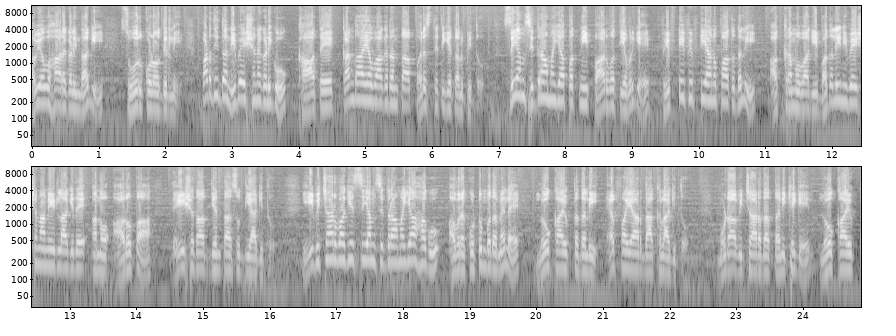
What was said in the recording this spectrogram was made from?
ಅವ್ಯವಹಾರಗಳಿಂದಾಗಿ ಸೂರು ಕೊಡೋದಿರಲಿ. ಪಡೆದಿದ್ದ ನಿವೇಶನಗಳಿಗೂ ಖಾತೆ ಕಂದಾಯವಾಗದಂತ ಪರಿಸ್ಥಿತಿಗೆ ತಲುಪಿತು ಸಿಎಂ ಸಿದ್ದರಾಮಯ್ಯ ಪತ್ನಿ ಪಾರ್ವತಿಯವರಿಗೆ ಫಿಫ್ಟಿ ಫಿಫ್ಟಿ ಅನುಪಾತದಲ್ಲಿ ಅಕ್ರಮವಾಗಿ ಬದಲಿ ನಿವೇಶನ ನೀಡಲಾಗಿದೆ ಅನ್ನೋ ಆರೋಪ ದೇಶದಾದ್ಯಂತ ಸುದ್ದಿಯಾಗಿತ್ತು. ಈ ವಿಚಾರವಾಗಿ ಸಿಎಂ ಸಿದ್ದರಾಮಯ್ಯ ಹಾಗೂ ಅವರ ಕುಟುಂಬದ ಮೇಲೆ ಲೋಕಾಯುಕ್ತದಲ್ಲಿ ಎಫ್ಐಆರ್ ದಾಖಲಾಗಿತ್ತು. ಮುಡಾ ವಿಚಾರದ ತನಿಖೆಗೆ ಲೋಕಾಯುಕ್ತ,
